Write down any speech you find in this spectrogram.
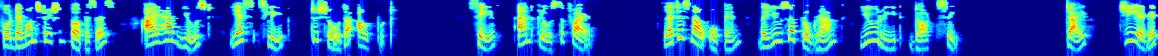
For demonstration purposes, I have used ssleep to show the output. Save and close the file. Let us now open the user program uread.c. Type gedit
